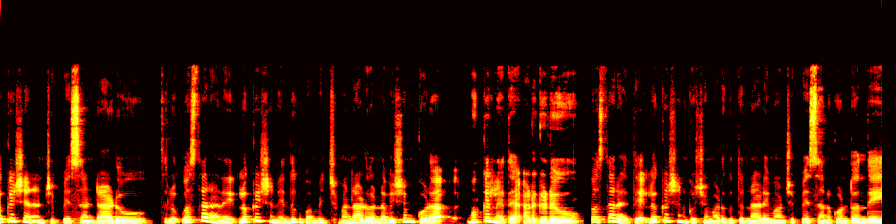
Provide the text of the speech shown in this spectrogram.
లొకేషన్ అని చెప్పేసి అంటాడు. అసలు వస్తారని లొకేషన్ ఎందుకు పంపించమన్నాడు అన్న విషయం కూడా ముక్కల్ని అయితే అడగడు. వస్తారైతే లొకేషన్ కొంచెం అడుగుతున్నాడేమో అని చెప్పేసి అనుకుంటుంది.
